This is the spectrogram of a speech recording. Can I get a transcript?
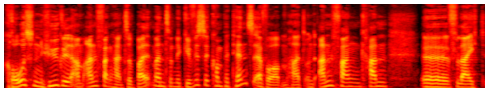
großen Hügel am Anfang hat. Sobald man so eine gewisse Kompetenz erworben hat und anfangen kann, äh, vielleicht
